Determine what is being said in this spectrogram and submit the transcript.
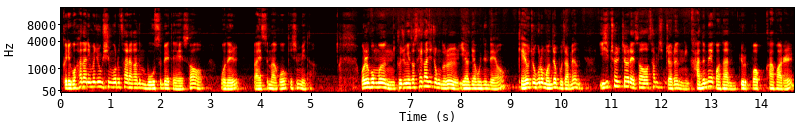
그리고 하나님을 중심으로 살아가는 모습에 대해서 오늘 말씀하고 계십니다. 오늘 본문 그 중에서 세 가지 정도를 이야기하고 있는데요. 개요적으로 먼저 보자면 27절에서 30절은 간음에 관한 율법 강화를,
